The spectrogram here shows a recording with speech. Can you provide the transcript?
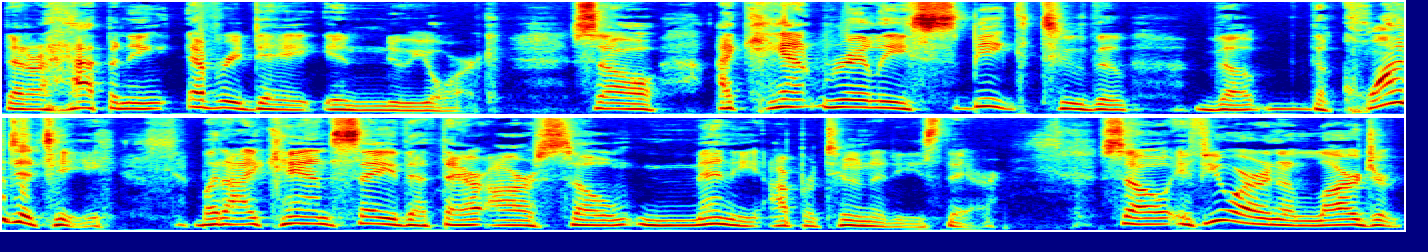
that are happening every day in New York. So I can't really speak to the the the quantity, but I can say that there are so many opportunities there. So if you are in a larger,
